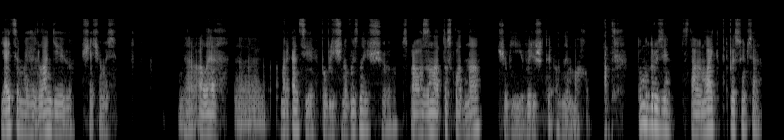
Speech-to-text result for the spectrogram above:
яйцями, Гренландією, ще чимось. Е, Але е, американці публічно визнають, що справа занадто складна, щоб її вирішити одним махом. Тому, друзі, ставимо лайк, підписуємося.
